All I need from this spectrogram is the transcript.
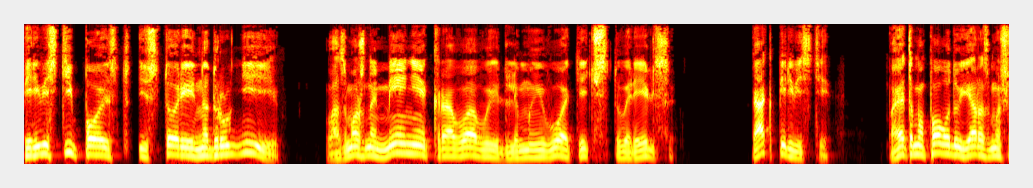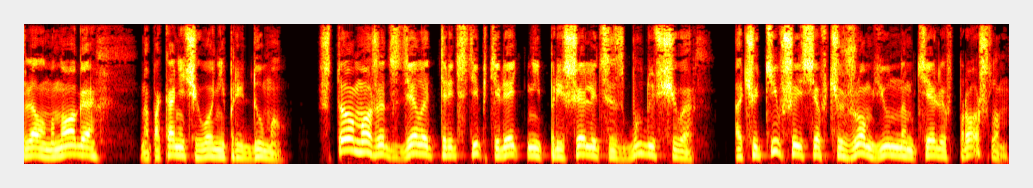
перевести поезд истории на другие, возможно, менее кровавые для моего отечества рельсы. Как перевести? По этому поводу я размышлял много, но пока ничего не придумал. Что может сделать 35-летний пришелец из будущего, очутившийся в чужом юном теле в прошлом?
